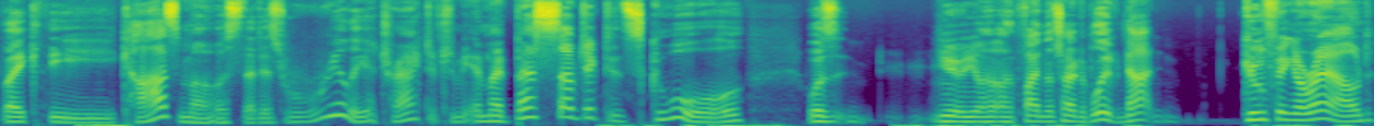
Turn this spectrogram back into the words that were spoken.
like the cosmos that is really attractive to me. And my best subject in school was, you know, you'll find this hard to believe, not goofing around.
